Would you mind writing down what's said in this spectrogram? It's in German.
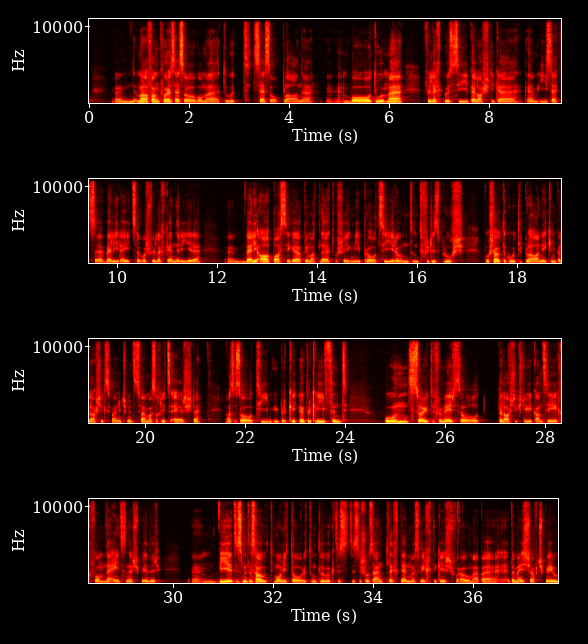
ähm, am Anfang von einer Saison, wo man tut die Saison planen, äh, wo tut man vielleicht gewisse Belastungen ähm, einsetzen, welche Reize du vielleicht generieren, ähm, welche Anpassungen beim Athlet willst du irgendwie provozieren und, und für das brauchst du halt eine gute Planung im Belastungsmanagement. Das wäre mal so ein bisschen das Erste. Also so teamübergreifend. Und das Zweite für mich ist so die Belastungssteuerung an sich von einem einzelnen Spieler. Ähm, wie dass man das halt monitort und schaut, dass, dass er schlussendlich dann, was wichtig ist, vor allem eben in dem Meisterschaftsspiel,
